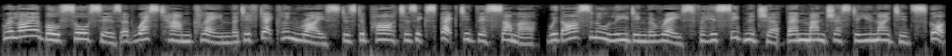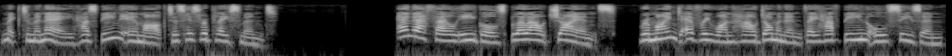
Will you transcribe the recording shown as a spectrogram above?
Reliable sources at West Ham claim that if Declan Rice does depart as expected this summer, with Arsenal leading the race for his signature, then Manchester United's Scott McTominay has been earmarked as his replacement. NFL Eagles blowout Giants, remind everyone how dominant they have been all season.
